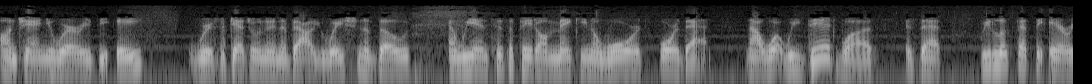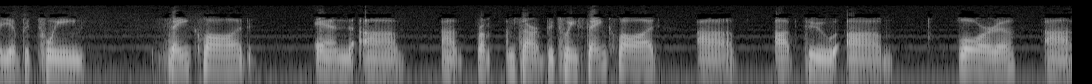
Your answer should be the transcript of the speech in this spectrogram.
on January the 8th, we're scheduling an evaluation of those, and we anticipate on making awards for that. Now, what we did was is that we looked at the area between St. Claude and uh, uh, from I'm sorry between St. Claude uh, up to um, Florida, uh,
